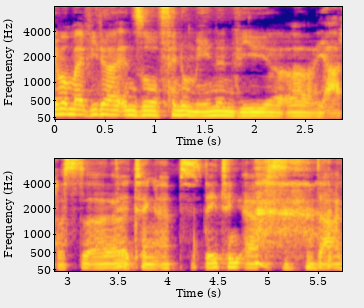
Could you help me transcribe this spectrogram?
immer mal wieder in so Phänomenen wie äh, ja das äh, Dating Apps Dating Apps da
